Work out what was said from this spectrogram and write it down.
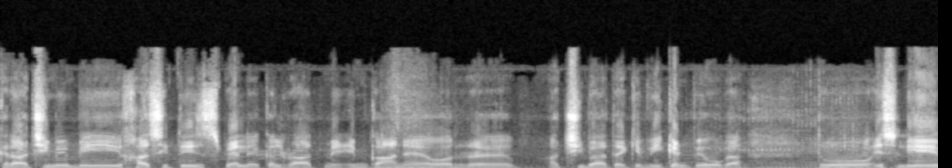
कराची में भी खासी तेज़ स्पेल है। कल रात में इम्कान है और अच्छी बात है कि वीकेंड पे होगा। तो इसलिए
